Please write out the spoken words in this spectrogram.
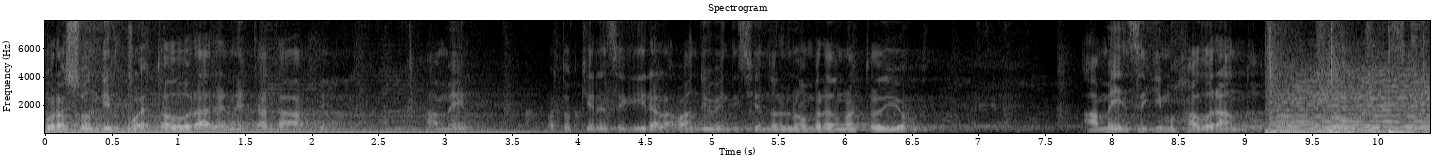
corazón dispuesto a adorar en esta tarde? Amén. ¿Cuántos quieren seguir alabando y bendiciendo el nombre de nuestro Dios? Amén. Seguimos adorando el nombre del Señor.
